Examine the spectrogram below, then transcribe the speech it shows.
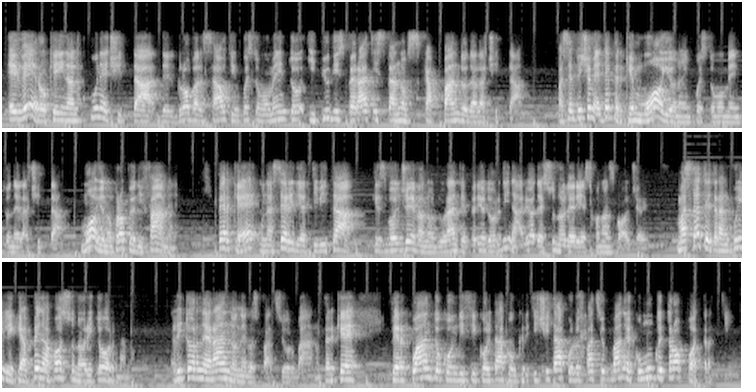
È vero che in alcune città del Global South in questo momento i più disperati stanno scappando dalla città, ma semplicemente perché muoiono in questo momento nella città, muoiono proprio di fame perché una serie di attività che svolgevano durante il periodo ordinario adesso non le riescono a svolgere. Ma state tranquilli che appena possono ritornano, ritorneranno nello spazio urbano, perché per quanto con difficoltà, con criticità, quello spazio urbano è comunque troppo attrattivo.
